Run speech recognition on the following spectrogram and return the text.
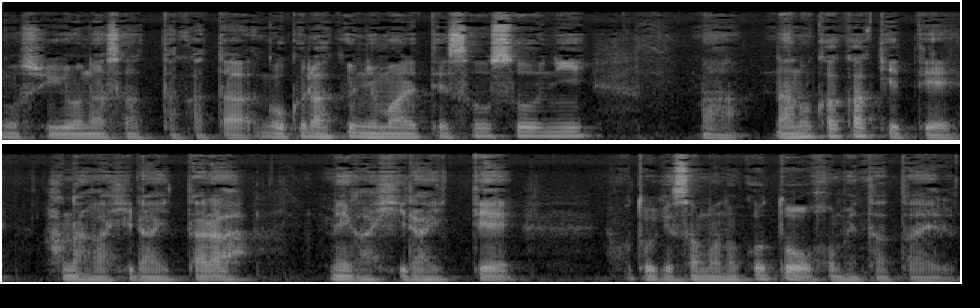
ご修行なさった方極楽に生まれて早々に、まあ、7日かけて花が開いたら目が開いて仏様のことを褒めたたえる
